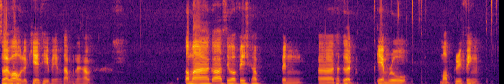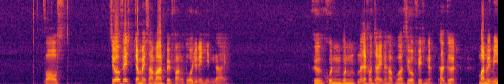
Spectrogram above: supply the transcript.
survival หรือ creative เป็นอย่างต่ำนะครับ ต่อมาก็ silverfish ครับ เป็นเอ่อถ้าเกิดเกม rule mob griefing false silverfish จะไม่สามารถไปฝังตัวอยู่ในหินได้ คือคุณคุณน่าจะเข้าใจนะครับว่า silverfish เนี่ยถ้าเกิดมันไม่มี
